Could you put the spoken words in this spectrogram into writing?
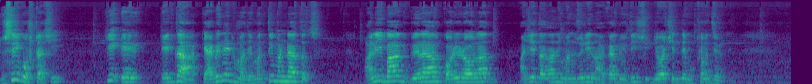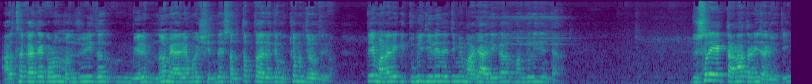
दुसरी गोष्ट अशी की ए एकदा कॅबिनेटमध्ये मंत्रिमंडळातच अलिबाग विरार कॉरिडॉरला अजितदादांनी मंजुरी नाकारली होती जेव्हा शिंदे मुख्यमंत्री होते. अर्थ खात्याकडून मंजुरी जर मिळे न मिळाल्यामुळे शिंदे संतप्त झाले होते मुख्यमंत्री होते तेव्हा. ते म्हणाले की तुम्ही दिले नाही ती मी माझ्या अधिकारात मंजुरी देईन त्याला. दुसरं एक तणातणी झाली होती.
